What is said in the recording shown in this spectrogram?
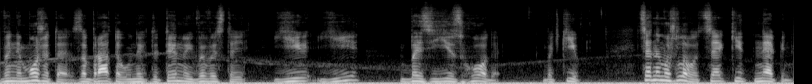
ви не можете забрати у них дитину і вивезти її без її згоди батьків. Це неможливо, це кіднепінг.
